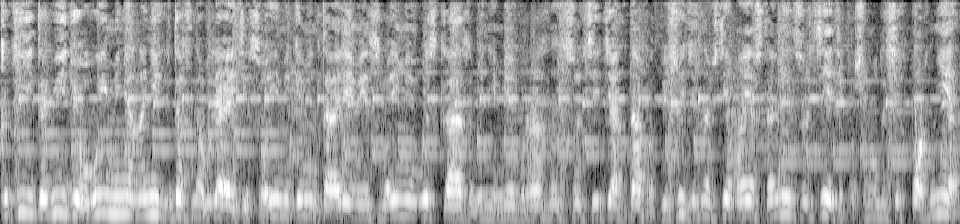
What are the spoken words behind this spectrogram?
Какие-то видео, вы меня на них вдохновляете своими комментариями, своими высказываниями в разных соцсетях. Да, подпишитесь на все мои остальные соцсети, почему до сих пор нет.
